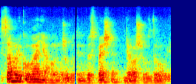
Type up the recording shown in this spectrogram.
самолікування воно може бути небезпечним для вашого здоров'я.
